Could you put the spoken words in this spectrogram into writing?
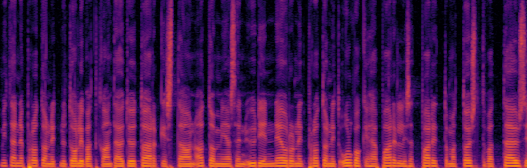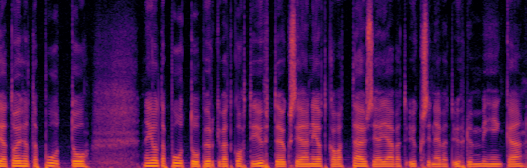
mitä ne protonit nyt olivatkaan, täytyy tarkistaa, on atomia sen ydin, neuronit, protonit, ulkokehä, parilliset, parittomat, toiset ovat täysiä, toiselta puuttuu. Ne, joilta puuttuu, pyrkivät kohti yhteyksiä ja ne, jotka ovat täysiä, jäävät yksin, eivät yhdy mihinkään.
